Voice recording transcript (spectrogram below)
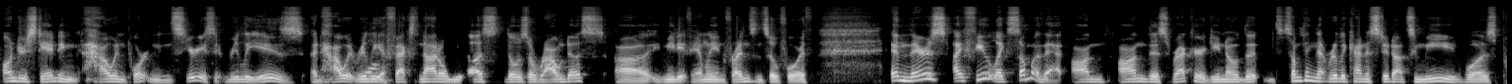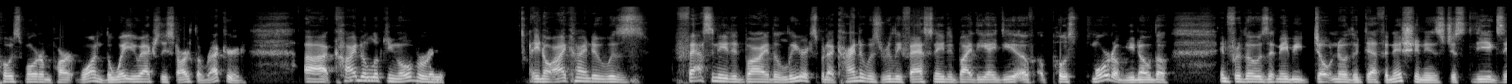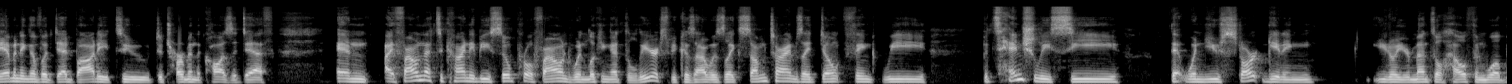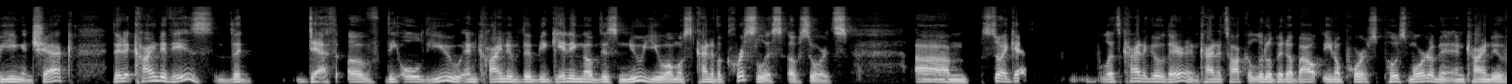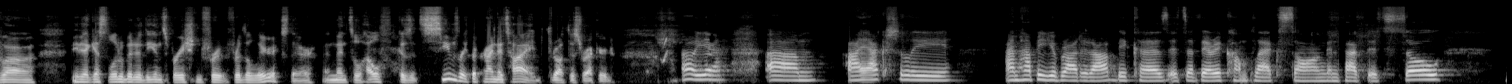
understanding how important and serious it really is and how it really Yeah. affects not only us those around us uh immediate family and friends and so forth and there's i feel like some of that on on this record you know that something that really kind of stood out to me was postmortem part one the way you actually start the record uh kind of Mhm. looking over it you know i kind of was fascinated by the lyrics, but I kind of was really fascinated by the idea of a post mortem. You know, the and for those that maybe don't know the definition, is just the examining of a dead body to determine the cause of death. And I found that to kind of be so profound when looking at the lyrics because I was like, sometimes I don't think we potentially see that when you start getting you know your mental health and well-being in check that it kind of is the death of the old you and kind of the beginning of this new you, almost kind of a chrysalis of sorts. Mm-hmm. Um, so I guess let's kind of go there and kind of talk a little bit about you know post mortem and kind of uh, maybe I guess a little bit of the inspiration for for the lyrics there and mental health because it seems like they're kind of tied throughout this record. Oh yeah, um, I actually I'm happy you brought it up because it's a very complex song. In fact, it's so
